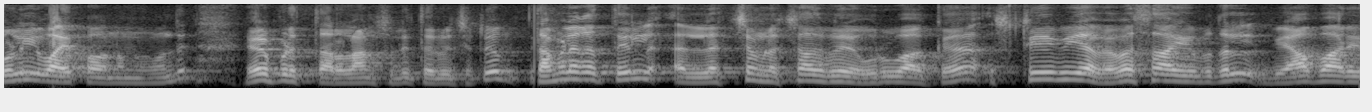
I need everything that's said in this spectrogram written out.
தொழில் வாய்ப்பை நம்ம வந்து ஏற்படுத்தி தரலாம்னு சொல்லி தெரிவிச்சுட்டு தமிழகத்தில் லட்சம் லட்சாதிபதியை உருவாக்க ஸ்டீவியா விவசாயி முதல் வியாபாரி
